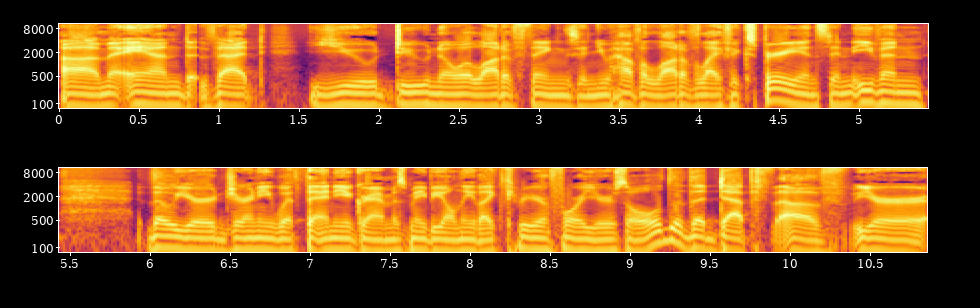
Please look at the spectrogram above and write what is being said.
um, and that you do know a lot of things and you have a lot of life experience, and even though your journey with the Enneagram is maybe only like three or four years old, the depth of your,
